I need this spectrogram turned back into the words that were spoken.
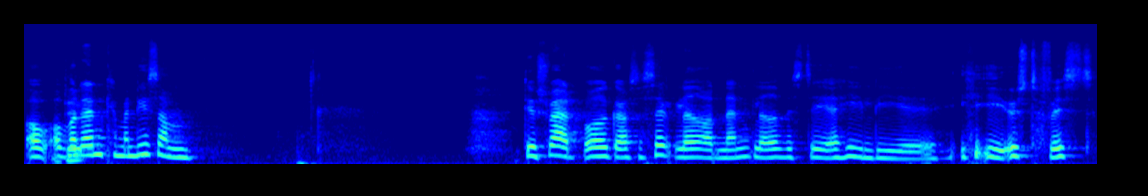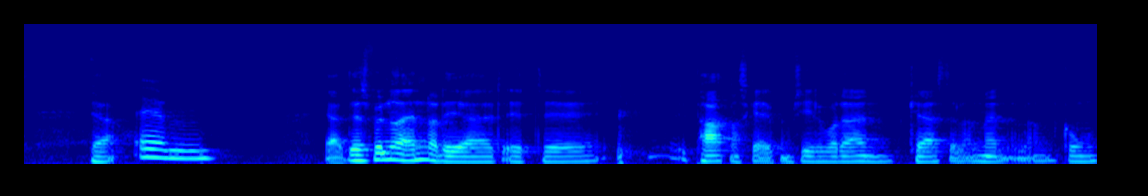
Og, og Det- hvordan kan man ligesom... Det er jo svært både at gøre sig selv glad og den anden glad, hvis det er helt i, øh, i øst og vest. Ja. Øhm, Ja, det er selvfølgelig noget andet, når det er et, et, øh, et partnerskab, kan man sige, hvor der er en kæreste eller en mand eller en kone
